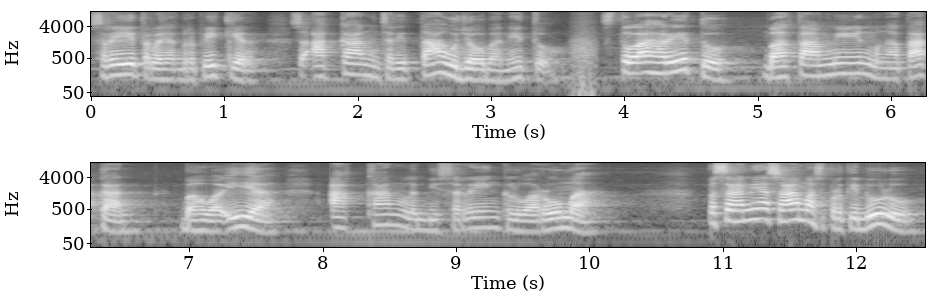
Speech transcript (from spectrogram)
Sri terlihat berpikir seakan mencari tahu jawaban itu. Setelah hari itu, Mbah Tamin mengatakan bahwa ia akan lebih sering keluar rumah. Pesannya sama seperti dulu,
